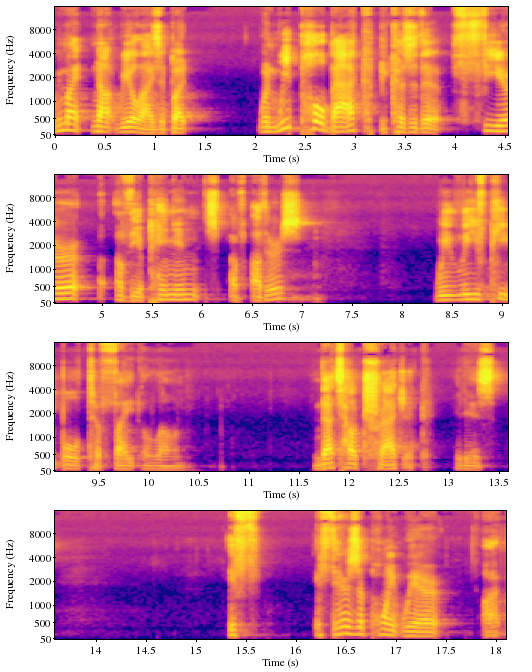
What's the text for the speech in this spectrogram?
We might not realize it, but when we pull back because of the fear of the opinions of others, we leave people to fight alone. And that's how tragic it is. If, if there's a point where our,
